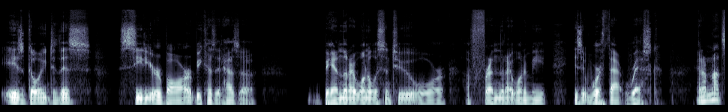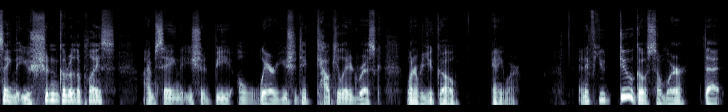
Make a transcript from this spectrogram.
Is going to this seedier bar because it has a band that I want to listen to or a friend that I want to meet? Is it worth that risk? And I'm not saying that you shouldn't go to the place. I'm saying that you should be aware. You should take calculated risk whenever you go anywhere. And if you do go somewhere that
